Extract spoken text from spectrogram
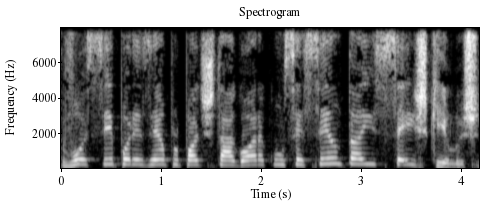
você, por exemplo, pode estar agora com 66 quilos.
